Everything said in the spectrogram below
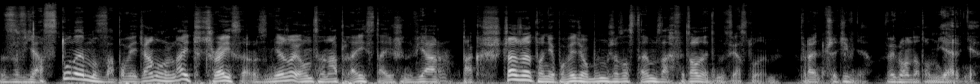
Zwiastunem zapowiedziano Light Tracer zmierzające na PlayStation VR. Tak szczerze to nie powiedziałbym, że zostałem zachwycony tym zwiastunem. Wręcz przeciwnie, wygląda to miernie.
